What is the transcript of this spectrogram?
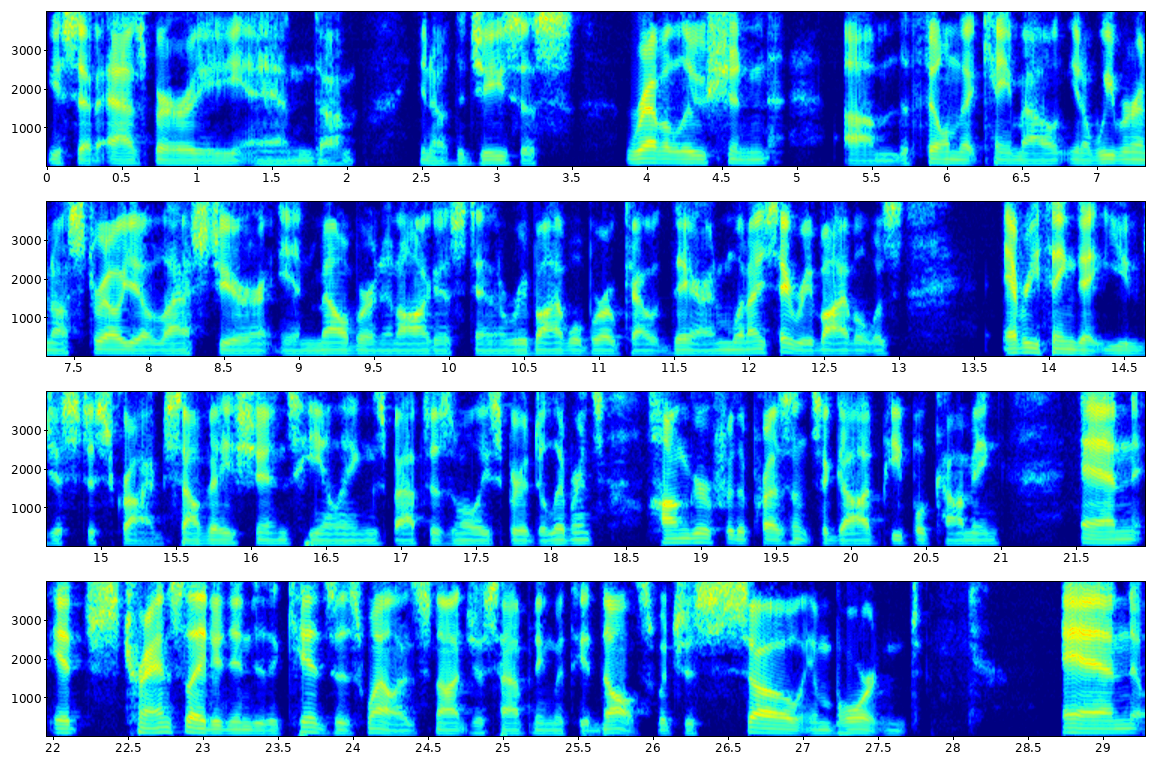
you said Asbury and, um, you know, the Jesus Revolution, um, the film that came out. You know, we were in Australia last year in Melbourne in August, and a revival broke out there. And when I say revival, it was everything that you just described salvations, healings, baptism, Holy Spirit, deliverance, hunger for the presence of God, people coming. And it's translated into the kids as well. It's not just happening with the adults, which is so important. And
